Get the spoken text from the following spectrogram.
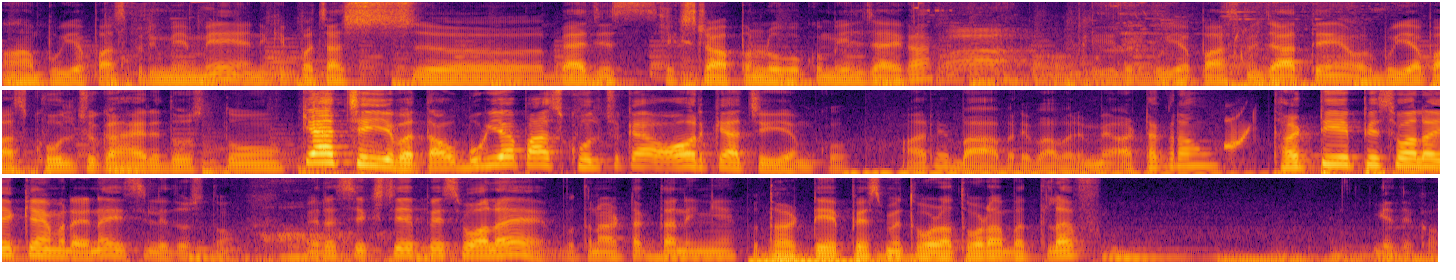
हाँ भूया पास प्रीमियम में यानी कि पचास बैजेस एक्स्ट्रा अपन लोगों को मिल जाएगा। ओके इधर भूया पास में जाते हैं और भूया पास खोल चुका है रे दोस्तों। क्या चाहिए बताओ? भूया पास खोल चुका है और क्या चाहिए हमको? अरे बाप रे बाप रे, मैं अटक रहा हूँ। थर्टी एपीएस वाला ये कैमरा है ना, इसलिए दोस्तों। मेरा सिक्सटी एपीएस वाला है, उतना अटकता नहीं है। तो थर्टी एपीएस में थोड़ा थोड़ा मतलब ये देखो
